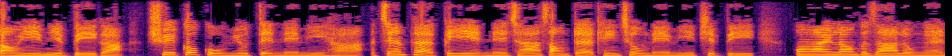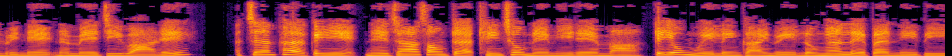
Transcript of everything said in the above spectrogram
တောင်ရင်းမြစ်ဘေးကရွှေကုတ်ကိုမြို့တစ်နယ်မြေဟာအကျန်းဖက်ကရင်နေချားဆောင်တက်ထိန်းချုပ်နယ်မြေဖြစ်ပြီးအွန်လိုင်းလောင်းကစားလုပ်ငန်းတွေနဲ့နာမည်ကြီးပါတယ်။ အကျန်းဖက်ကရင်နေကြားဆောင်တက်ထိန်းချုပ်နယ်မြေထဲမှာတရုတ်ငွေလိမ်ကိုင်းတွေလုပ်ငန်းလည်ပတ်နေပြီး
